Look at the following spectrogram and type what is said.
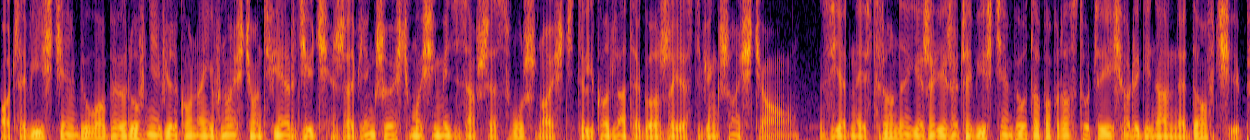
Oczywiście byłoby równie wielką naiwnością twierdzić, że większość musi mieć zawsze słuszność tylko dlatego, że jest większością. Z jednej strony, jeżeli rzeczywiście był to po prostu czyjś oryginalny dowcip,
